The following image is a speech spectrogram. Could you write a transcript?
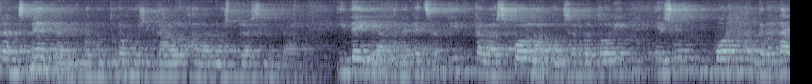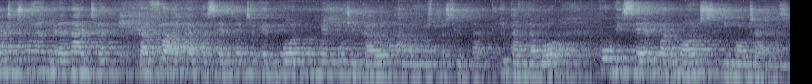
transmeten la cultura musical a la nostra ciutat. I deia, en aquest sentit, que l'escola, el conservatori, és un bon engranatge, és un engranatge que fa que passem doncs, aquest bon moment musical a la nostra ciutat. I tant de bo pugui ser per molts i molts anys.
